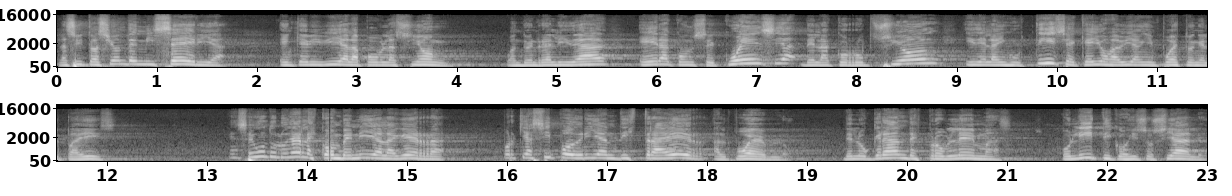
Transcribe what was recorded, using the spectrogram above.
la situación de miseria en que vivía la población, cuando en realidad era consecuencia de la corrupción y de la injusticia que ellos habían impuesto en el país. En segundo lugar, les convenía la guerra porque así podrían distraer al pueblo de los grandes problemas políticos y sociales,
